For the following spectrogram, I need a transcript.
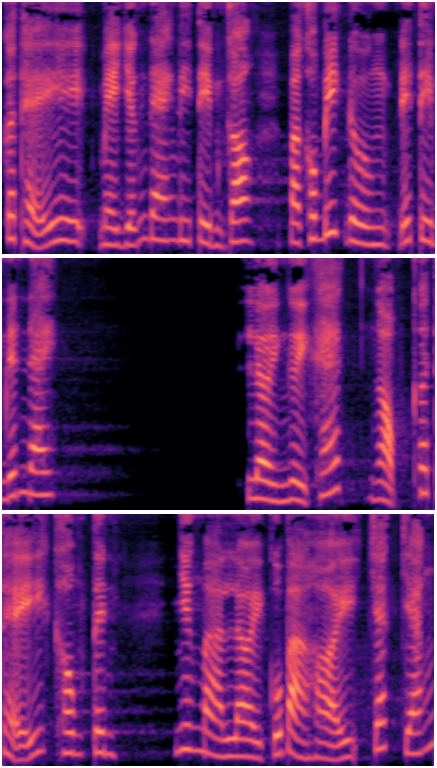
Có thể mẹ vẫn đang đi tìm con mà không biết đường để tìm đến đây. Lời người khác Ngọc có thể không tin, nhưng mà lời của bà Hợi chắc chắn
